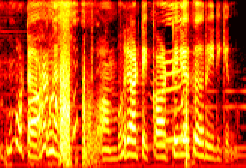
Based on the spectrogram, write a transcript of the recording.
അങ്ങോട്ട് ഇറങ്ങ്. അമ്പുരാട്ടി കാട്ടിലേക്ക് കയറിയിരിക്കുന്നു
